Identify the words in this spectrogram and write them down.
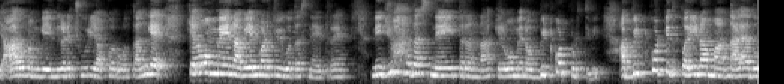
ಯಾರು ನಮಗೆ ಹಿಂದ್ಗಡೆ ಚೂರಿ ಹಾಕೋರು ಅಂತ. ಹಂಗೆ ಕೆಲವೊಮ್ಮೆ ನಾವೇನು ಮಾಡ್ತೀವಿ ಗೊತ್ತಾ ಸ್ನೇಹಿತರೆ? ನಿಜವಾದ ಸ್ನೇಹಿತರನ್ನ ಕೆಲವೊಮ್ಮೆ ನಾವು ಬಿಟ್ಕೊಟ್ಬಿಡ್ತೀವಿ. ಆ ಬಿಟ್ಕೊಟ್ಟಿದ್ದ ಪರಿಣಾಮ ನಾಳೆ ಅದು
